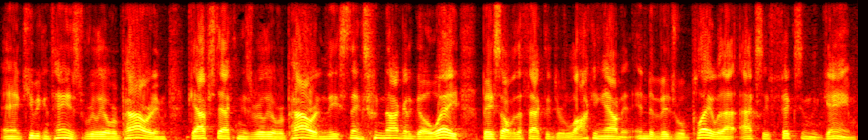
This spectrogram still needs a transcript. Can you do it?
and QB contains really overpowered and gap stacking is really overpowered. And these things are not going to go away based off of the fact that you're locking out an individual play without actually fixing the game.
